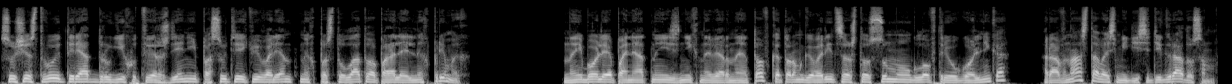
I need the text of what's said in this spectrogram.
Существует ряд других утверждений, по сути эквивалентных постулату о параллельных прямых. Наиболее понятное из них, наверное, то, в котором говорится, что сумма углов треугольника равна 180 градусам.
